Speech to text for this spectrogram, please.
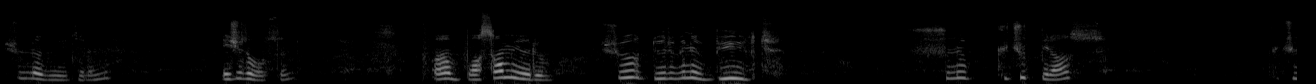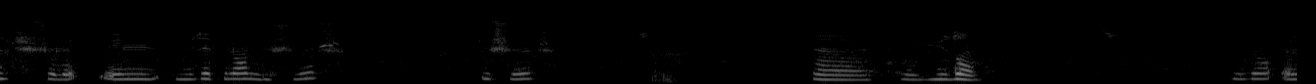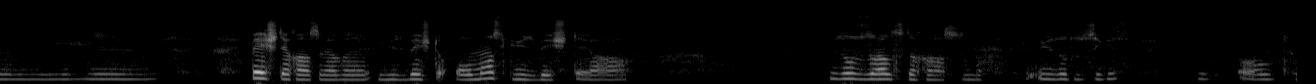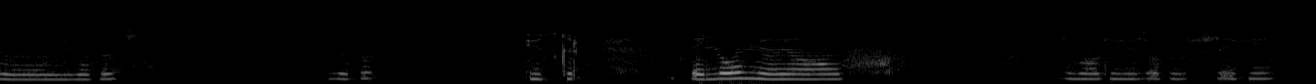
Şunu da büyütelim. Eşit olsun. Aa basamıyorum. Şu dürbünü büyüt. Şunu küçült biraz. Küçült şöyle el yüze falan düşür. Düşür. Ee, 110. 110. em, 105'te kalsın arkadaşlar. 105'te olmaz ki 105'te ya. 136'da kalsın. Şu 138 106 130 130 140 belli olmuyor ya. Of. 26 138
